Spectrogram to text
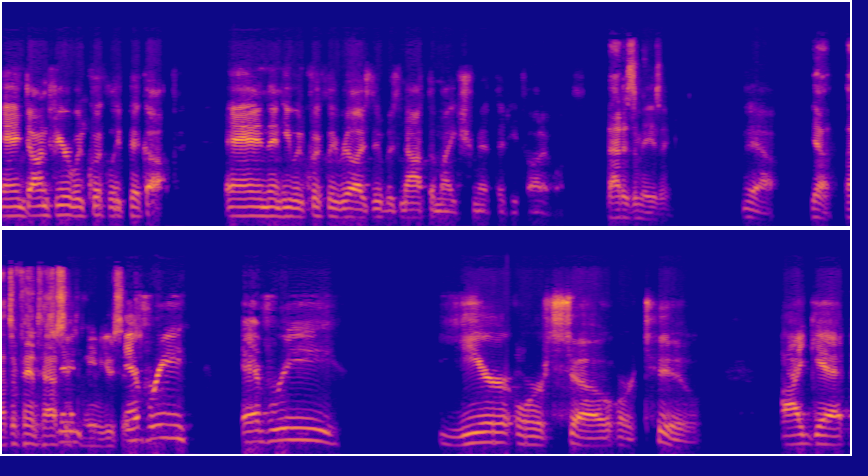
And Don Fehr would quickly pick up. And then he would quickly realize it was not the Mike Schmidt that he thought it was. That is amazing. Yeah. Yeah, that's a fantastic name usage. Every every year or so or two, I get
